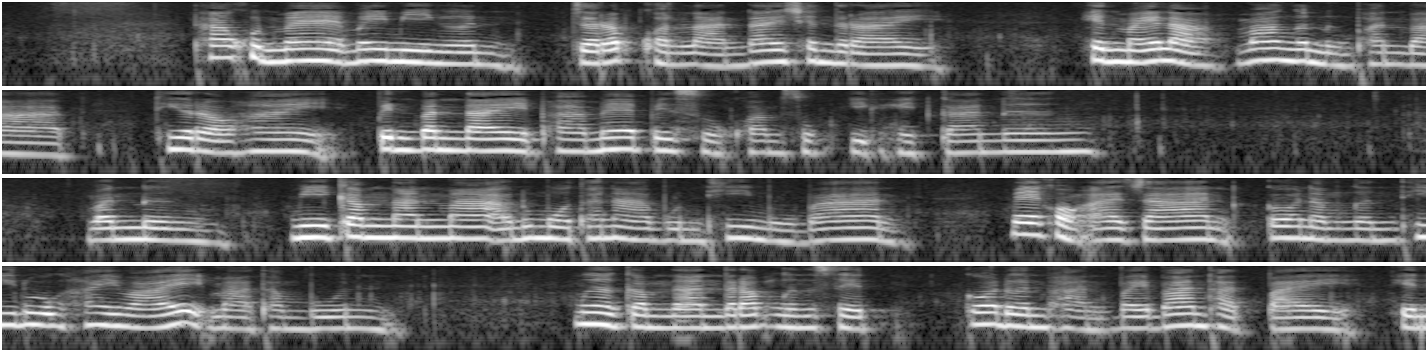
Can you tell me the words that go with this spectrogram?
ๆ ถ้าคุณแม่ไม่มีเงินจะรับขวัญหลานได้เช่นไร เห็นไหมล่ะว่าเงิน1,000บาท ที่เราให้เป็นบันไดพาแม่ไปสู่ความสุขอีกเหตุการณ์หนึ่ง วันหนึ่ง มีกำนันมาอนุโมทนาบุญที่หมู่บ้าน แม่ของอาจารย์ก็นำเงินที่ลูกให้ไว้มาทำบุญ เมื่อกำนันรับเงินเสร็จ ก็เดินผ่านไปบ้านถัดไป เห็น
